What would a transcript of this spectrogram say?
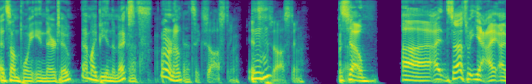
at some point in there too that might be in the mix that's, i don't know that's exhausting. It's Mhm. exhausting. so uh I, so that's what yeah I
